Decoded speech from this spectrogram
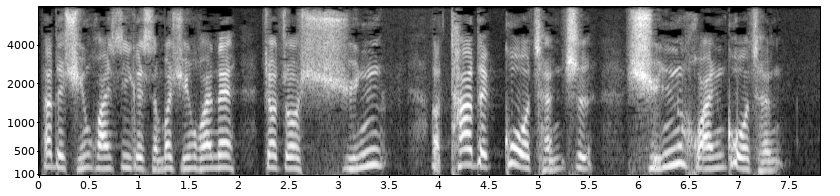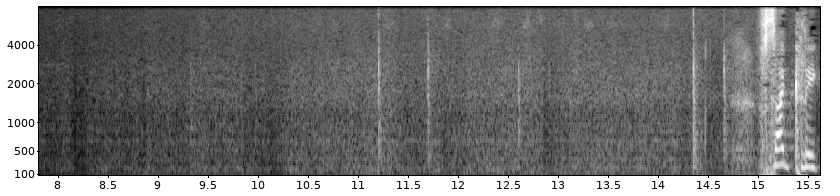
它的循环是一个什么循环呢？叫做循，啊，它的过程是循环过程。cyclic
